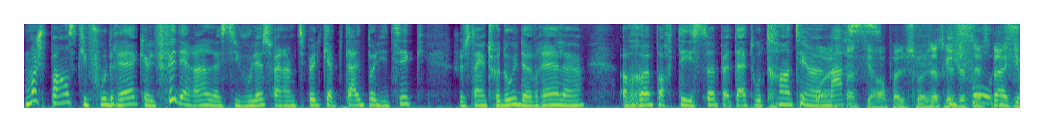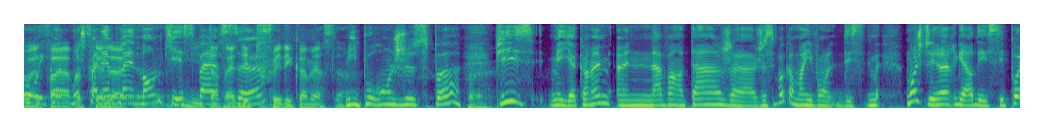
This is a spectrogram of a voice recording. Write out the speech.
Moi, je pense qu'il faudrait que le fédéral, s'il voulait se faire un petit peu de capital politique, Justin Trudeau, il devrait là, reporter ça peut-être au 31 ouais, mars. Je pense qu'il n'y aura pas le choix. Parce que j'espère qu'il va le faire. Moi, je connais plein de monde qui espère ça. Il est en train d'étouffer des commerces. Là. Mais ils pourront juste pas. Puis, mais il y a quand même un avantage. À, je sais pas comment ils vont le décider. Moi, je dirais, regardez, c'est pas,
